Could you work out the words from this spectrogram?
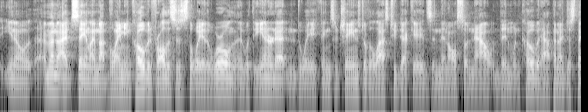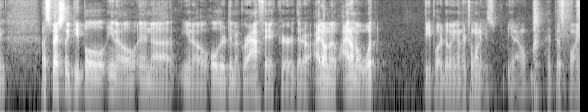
you know, I'm not saying I'm not blaming COVID for all this. This is the way of the world with the internet and the way things have changed over the last two decades. And then also now, then when COVID happened, I just think, especially people, you know, in a you know older demographic or that are I don't know I don't know what people are doing in their 20s, you know, at this point.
